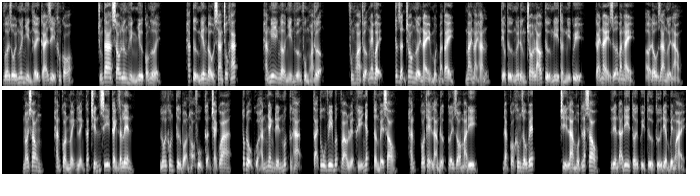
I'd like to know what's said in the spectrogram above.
vừa rồi ngươi nhìn thấy cái gì không có? Chúng ta sau lưng hình như có người. Hắc tử nghiêng đầu sang chỗ khác hắn nghi ngờ nhìn hướng phùng hòa thượng. Phùng hòa thượng nghe vậy, tức giận cho người này một bàn tay, mãi mãi hắn, tiểu tử ngươi đừng cho lão tử nghi thần nghĩ quỷ, cái này giữa ban ngày, ở đâu ra người nào? Nói xong, hắn còn mệnh lệnh các chiến sĩ cảnh giác lên. Lôi khôn từ bọn họ phụ cận trải qua, tốc độ của hắn nhanh đến mức cực hạn, tại tu vi bước vào luyện khí nhất tầng về sau, hắn có thể làm được cưỡi gió mà đi. Đạp có không dấu vết. Chỉ là một lát sau, liền đã đi tới quỷ tử cứ điểm bên ngoài.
